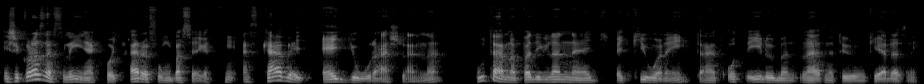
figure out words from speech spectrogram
És akkor az lesz a lényeg, hogy erről fogunk beszélgetni. Ez kb. egy egy órás lenne, utána pedig lenne egy, egy Q&A, tehát ott élőben lehetne tőlünk kérdezni.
